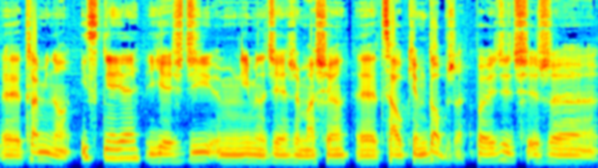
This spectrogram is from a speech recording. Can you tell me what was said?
E, Tramino istnieje, jeździ, miejmy nadzieję, że ma się e, całkiem dobrze. Powiedzieć, że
